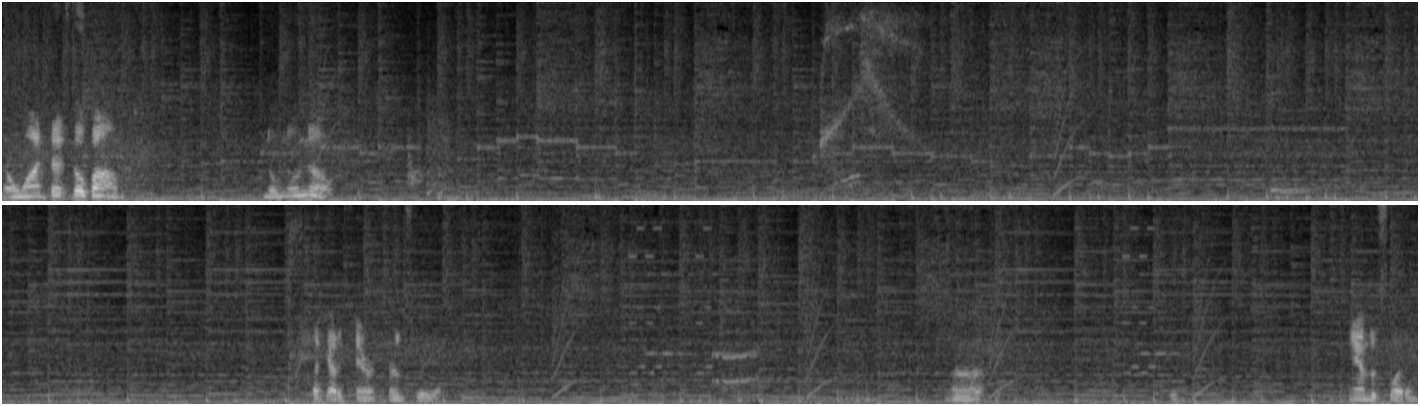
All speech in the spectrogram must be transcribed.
Don't want testo bomb. No, no, no. I got a camera turns for you. Uh, and the sledding.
